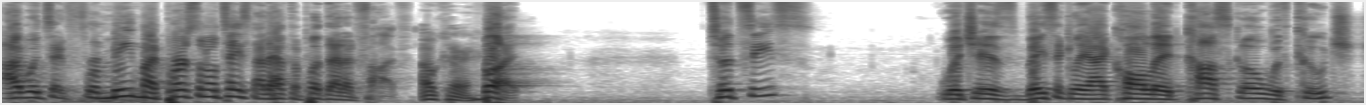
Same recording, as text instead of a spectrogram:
I would say for me, my personal taste, I'd have to put that at five. Okay. But Tootsie's, which is basically I call it Costco with cooch.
